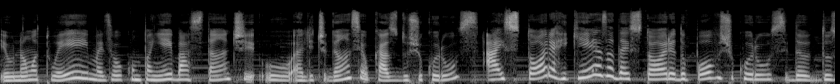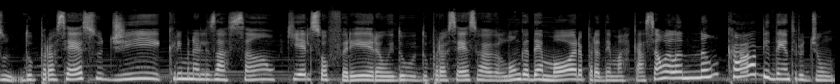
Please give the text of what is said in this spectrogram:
eu não atuei, mas eu acompanhei bastante o, a litigância, o caso do Chucurus. A história, a riqueza da história do povo Chucurus, do, do, do processo de criminalização que eles sofreram e do, do processo, a longa demora para demarcação, ela não cabe dentro de um,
